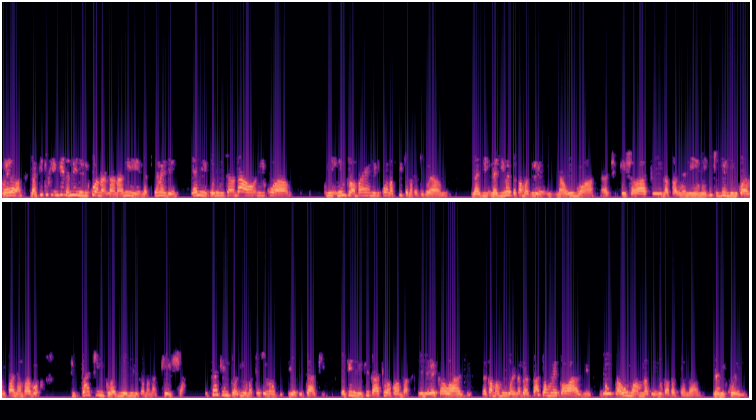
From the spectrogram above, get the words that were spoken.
Umeelewa? Na kitu kingine mimi nilikuwa na na na, na na, na, na, na, na, na, yani kwenye mitandao nilikuwa ni, ni mtu ambaye nilikuwa naficha matatizo yangu. Naji, najiweka kama vile naumwa nachekesha watu nafanya nini vitu vingi nilikuwa navifanya ambavyo sitaki mtu ajue mimi kama nakesha. Sitaki mtu ajue mateso unayopitia sitaki. Lakini nimefika hatua kwamba nimeweka wazi na kama mungu aliniambia sasa umeweka wazi ndo utaumwa hamna kuinuka hapa kitandani. Na ni kweli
